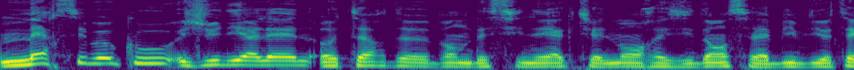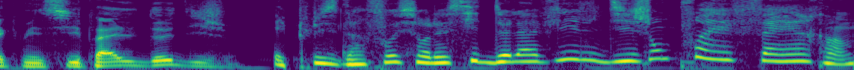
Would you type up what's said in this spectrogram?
Merci beaucoup Julie Allen, auteur de bande dessinée actuellement en résidence à la bibliothèque municipale de Dijon. Et plus d'infos sur le site de la ville dijon.fr.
